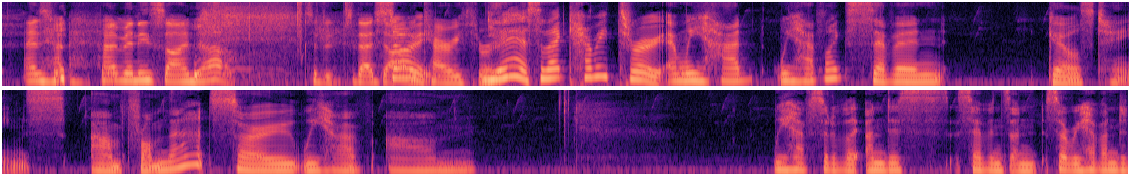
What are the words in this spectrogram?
And h- how many signed up to, d- to that data carry through? Yeah, so that carried through, and we had we have like seven girls teams um, from that. So we have um, we have sort of like under sevens, and so we have under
